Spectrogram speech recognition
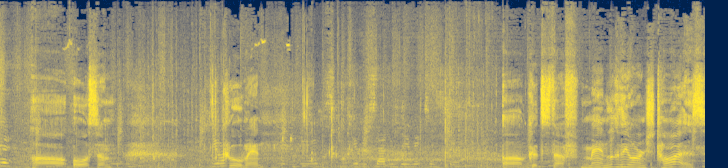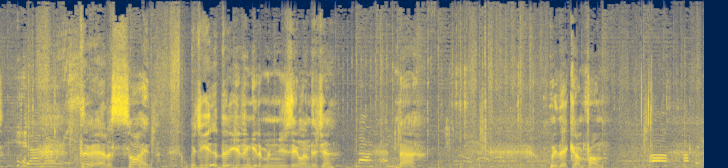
Yeah. Oh, awesome. Cool, man. Give me started BMX and stuff. Oh, good stuff. Man, look at the orange tyres. Yeah, I know. They're out of sight. Where'd you get? You didn't get them in New Zealand, did you? No, Nah. Where'd they come from? Uh, I think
